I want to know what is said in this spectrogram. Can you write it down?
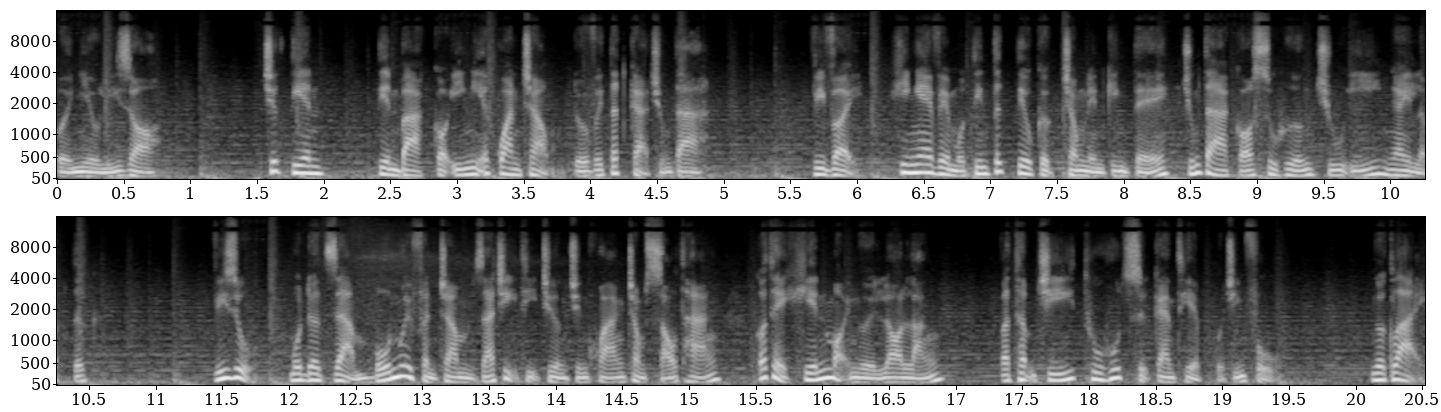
bởi nhiều lý do. Trước tiên, tiền bạc có ý nghĩa quan trọng đối với tất cả chúng ta. Vì vậy, khi nghe về một tin tức tiêu cực trong nền kinh tế, chúng ta có xu hướng chú ý ngay lập tức. Ví dụ, một đợt giảm 40% giá trị thị trường chứng khoán trong 6 tháng có thể khiến mọi người lo lắng và thậm chí thu hút sự can thiệp của chính phủ. Ngược lại,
